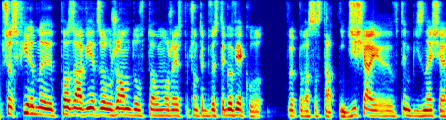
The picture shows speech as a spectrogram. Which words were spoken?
przez firmy poza wiedzą rządów to może jest początek XX wieku po raz ostatni. Dzisiaj w tym biznesie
